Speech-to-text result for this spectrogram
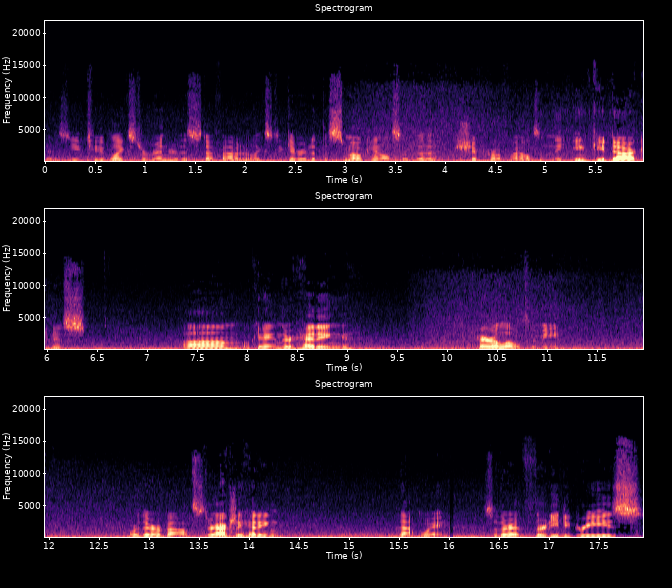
Because YouTube likes to render this stuff out. It likes to get rid of the smoke and also the ship profiles and the inky darkness. Um, okay, and they're heading parallel to me. Or thereabouts. They're actually heading that way. So they're at 30 degrees.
